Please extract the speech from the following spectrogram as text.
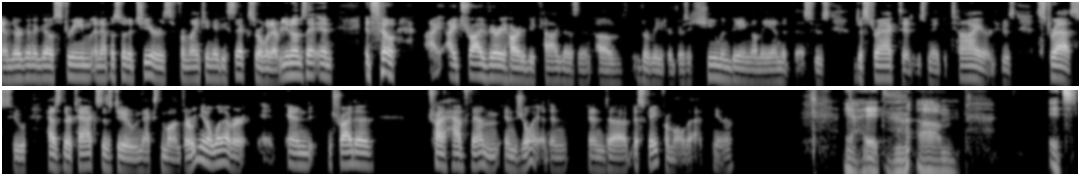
and they're going to go stream an episode of Cheers from 1986 or whatever. You know what I'm saying? And and so I, I try very hard to be cognizant of the reader. There's a human being on the end of this who's distracted, who's maybe tired, who's stressed, who has their taxes due next month, or you know whatever, and try to try to have them enjoy it and and uh, escape from all that. You know. Yeah, it um, it's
